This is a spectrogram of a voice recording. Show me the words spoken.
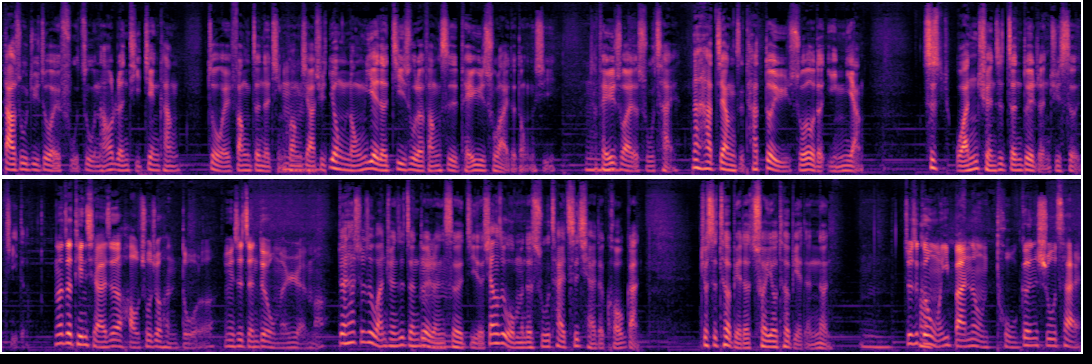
大数据作为辅助，然后人体健康作为方针的情况下去，用农业的技术的方式培育出来的东西，培育出来的蔬菜，那它这样子，它对于所有的营养是完全是针对人去设计的。那这听起来这个好处就很多了，因为是针对我们人嘛。对，它就是完全是针对人设计的，像是我们的蔬菜吃起来的口感就是特别的脆又特别的嫩。嗯就是跟我们一般那种土根蔬菜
